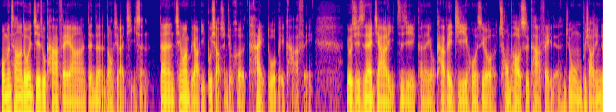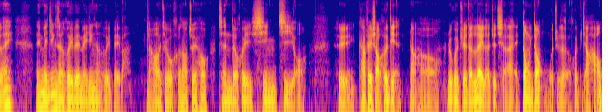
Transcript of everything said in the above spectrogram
我们常常都会借助咖啡啊等等的东西来提神，但千万不要一不小心就喝太多杯咖啡。尤其是在家里，自己可能有咖啡机，或是有冲泡式咖啡的，就我们不小心就哎哎、没精神喝一杯，没精神喝一杯吧，然后就喝到最后真的会心悸哦。所以咖啡少喝点，然后如果觉得累了就起来动一动，我觉得会比较好。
